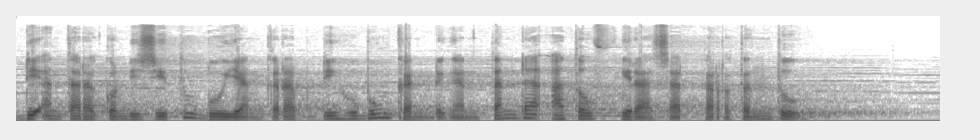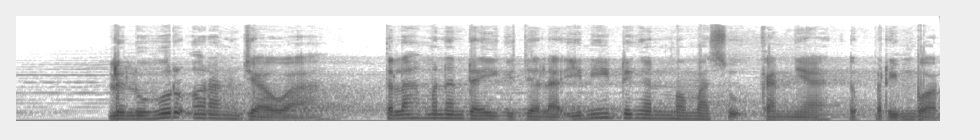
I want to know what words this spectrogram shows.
di antara kondisi tubuh yang kerap dihubungkan dengan tanda atau firasat tertentu Leluhur orang Jawa telah menandai gejala ini dengan memasukkannya ke primbon.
